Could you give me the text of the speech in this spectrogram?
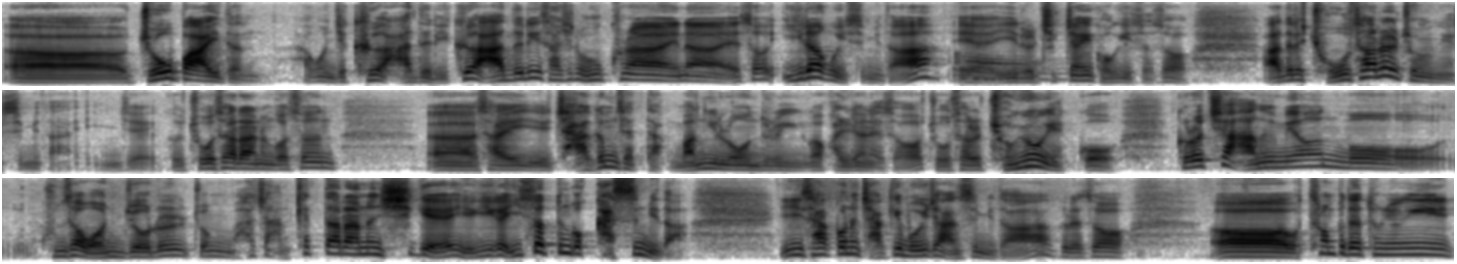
어, 조 바이든 하고 이제 그 아들이 그 아들이 사실은 우크라이나에서 일하고 있습니다. 예, 어. 일을 직장이 거기 있어서 아들의 조사를 종용했습니다. 이제 그 조사라는 것은 어, 사이 자금 세탁, 머니 론드링과 관련해서 조사를 종용했고 그렇지 않으면 뭐 군사 원조를 좀 하지 않겠다라는 식의 얘기가 있었던 것 같습니다. 이 사건은 작게 보이지 않습니다. 그래서 어, 트럼프 대통령이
